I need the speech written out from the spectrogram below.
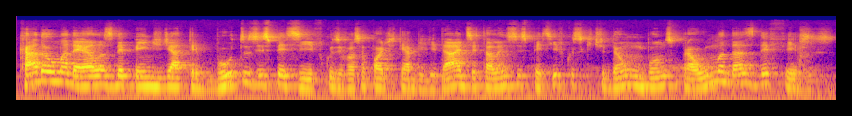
Cada uma delas depende de atributos específicos e você pode ter habilidades e talentos específicos que te dão um bônus para uma das defesas.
